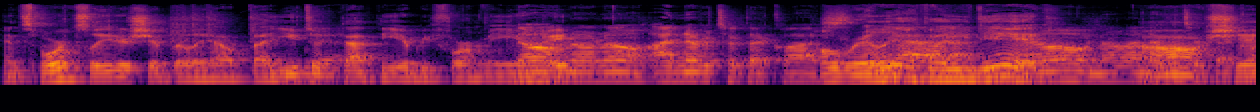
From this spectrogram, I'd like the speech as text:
And sports leadership really helped that. You took Yeah. that the year before me, No, right? no, no. I never took that class. Oh, really? I thought you did. No, no, I never Oh, took that shit.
